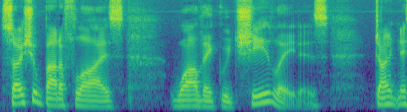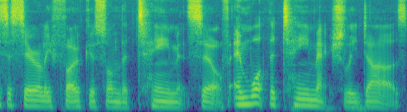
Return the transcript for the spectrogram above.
social butterflies while they're good cheerleaders, don't necessarily focus on the team itself and what the team actually does.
